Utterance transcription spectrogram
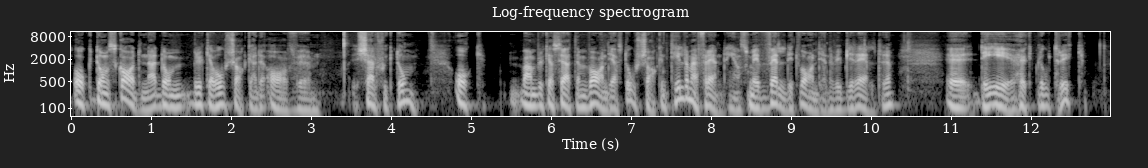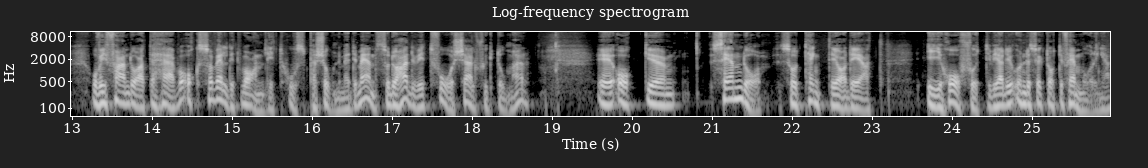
Och de skadorna de brukar vara orsakade av eh, kärlsjukdom. Och man brukar säga att den vanligaste orsaken till de här förändringarna, som är väldigt vanliga när vi blir äldre, eh, det är högt blodtryck. Och vi fann då att det här var också väldigt vanligt hos personer med demens. Så då hade vi två kärlsjukdomar. Eh, och eh, sen då så tänkte jag det att i H70, vi hade undersökt 85-åringar,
